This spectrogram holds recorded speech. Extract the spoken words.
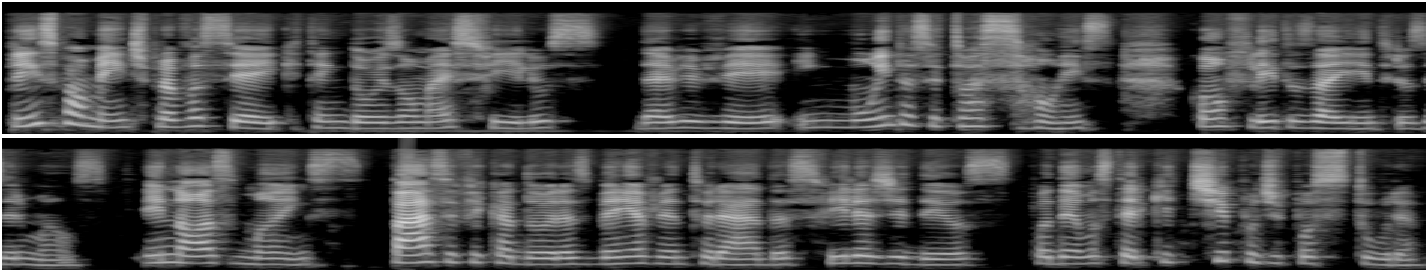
Principalmente para você aí que tem dois ou mais filhos, deve ver em muitas situações conflitos aí entre os irmãos. E nós, mães, pacificadoras, bem-aventuradas, filhas de Deus, podemos ter que tipo de postura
